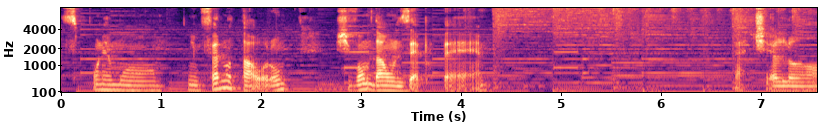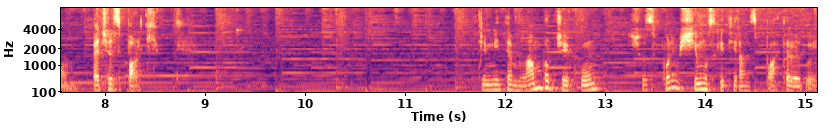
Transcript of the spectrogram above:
Spunem uh, Inferno Tauru și vom da un zep pe pe acel, uh, pe acel Sparky. Trimitem Lumberjack-ul și o să punem și muschetira în spatele lui.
